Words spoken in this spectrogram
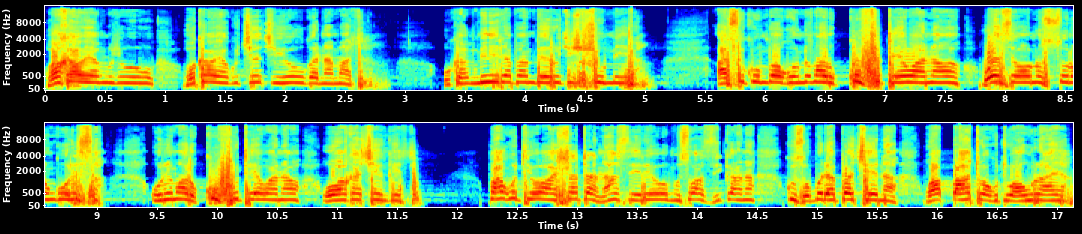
Wakauya wakauya kuchechi iyo ukanamata ukamira pamberi uchishumira asi kumba uko une marukufuta ewana wese waunosunungurisa une marukufuta ewana wawakachengeta. Kwakuti washata nhasi herewo musi wazikana kuzobuda pachena wabatwa kuti wauraya.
